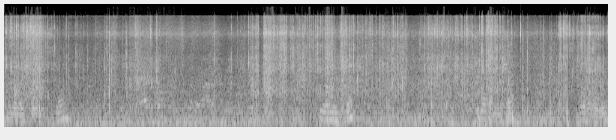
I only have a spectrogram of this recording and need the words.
Ano may cherry oil? Yan na siya. Ano ka na siya? Wala ko eh.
